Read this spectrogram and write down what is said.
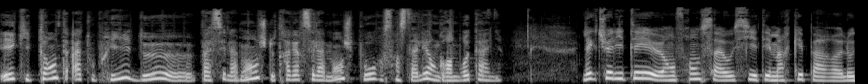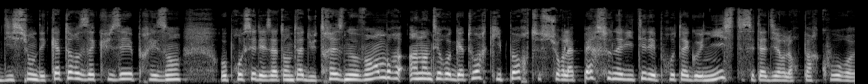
et qui tentent à tout prix de euh, passer la Manche, de traverser la Manche pour s'installer en Grande-Bretagne. L'actualité euh, en France a aussi été marquée par euh, l'audition des 14 accusés présents au procès des attentats du 13 novembre, un interrogatoire qui porte sur la personnalité des protagonistes, c'est-à-dire leur parcours euh,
